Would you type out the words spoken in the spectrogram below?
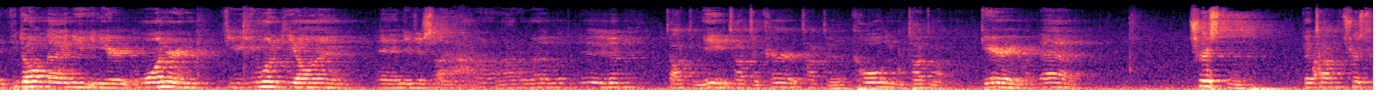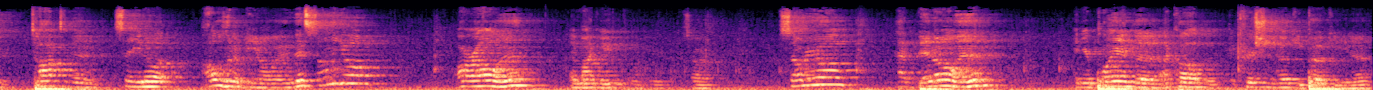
If you don't know and you, are wondering if you, you want to be all in and you're just like, I don't, I don't know what to do, you know, talk to me, talk to Kurt, talk to Colton, talk to my, Gary, my dad, Tristan. Go talk to Tristan. Talk to them. Say, you know what? I want to be all in. And then some of y'all are all in. Come up here. Sorry. Some of y'all have been all in, and you're playing the, I call it the, the Christian hokey pokey, you know?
